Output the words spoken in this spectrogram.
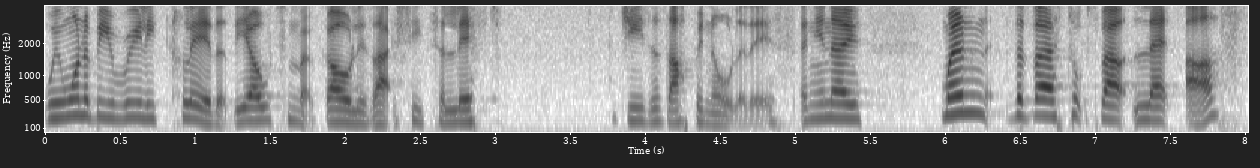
we want to be really clear that the ultimate goal is actually to lift Jesus up in all of this. And you know, when the verse talks about let us,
